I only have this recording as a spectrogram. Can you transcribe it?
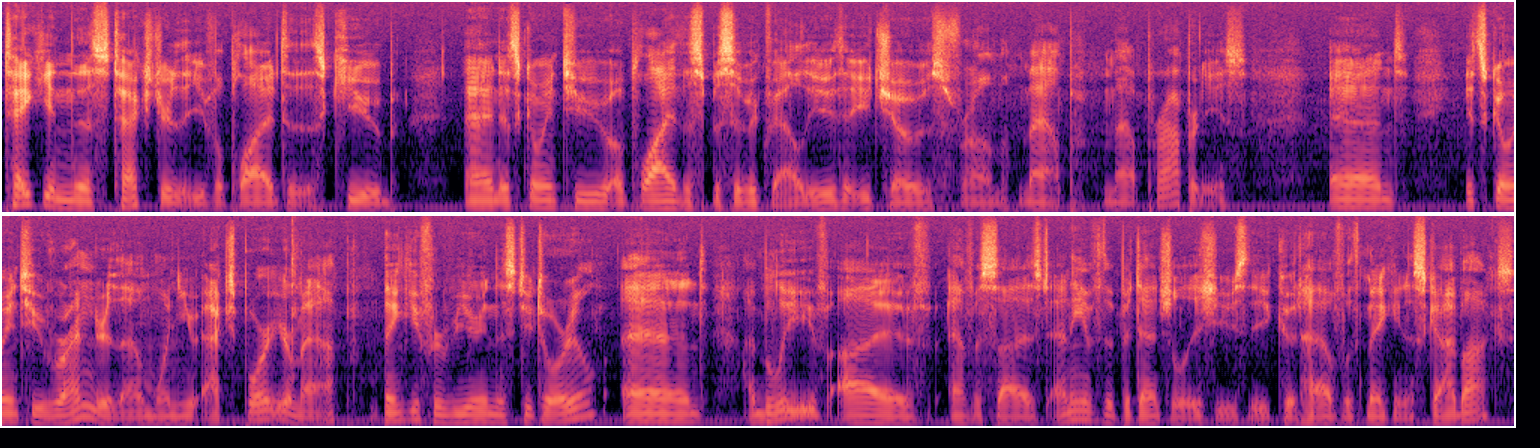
taking this texture that you've applied to this cube and it's going to apply the specific value that you chose from map map properties and it's going to render them when you export your map. Thank you for viewing this tutorial and I believe I've emphasized any of the potential issues that you could have with making a skybox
